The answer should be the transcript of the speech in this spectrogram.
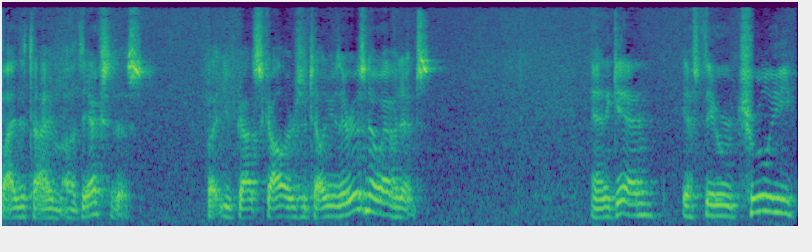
by the time of the Exodus. But you've got scholars who tell you there is no evidence. And again, if they were truly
